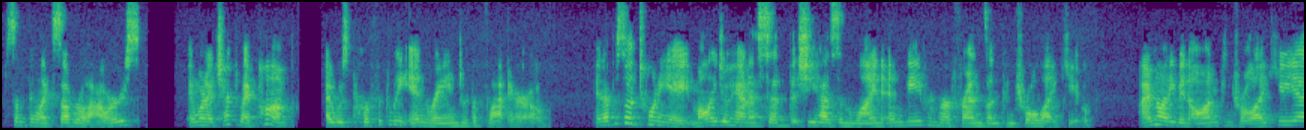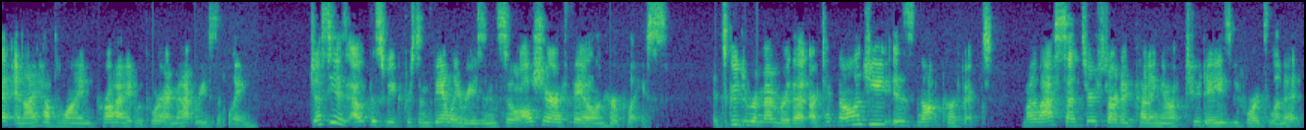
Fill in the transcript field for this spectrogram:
something like several hours, and when I checked my pump, I was perfectly in range with a flat arrow. In episode 28, Molly Johanna said that she has some line envy from her friends on Control IQ. I'm not even on Control IQ yet, and I have line pride with where I'm at recently. Jesse is out this week for some family reasons, so I'll share a fail in her place. It's good to remember that our technology is not perfect. My last sensor started cutting out two days before its limit,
